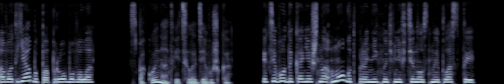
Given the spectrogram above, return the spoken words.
«А вот я бы попробовала», — спокойно ответила девушка. Эти воды, конечно, могут проникнуть в нефтеносные пласты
